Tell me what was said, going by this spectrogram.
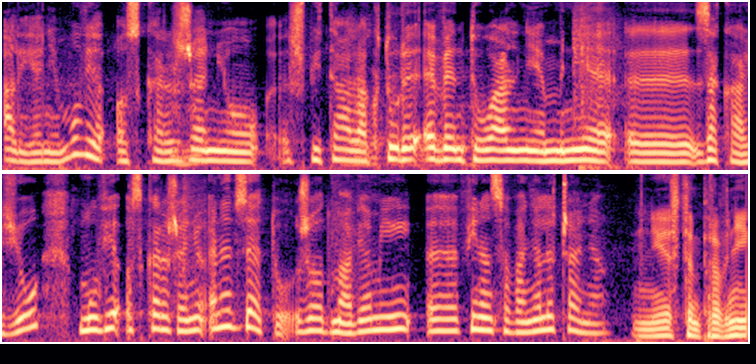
Ale ja nie mówię o skarżeniu szpitala, który ewentualnie mnie zakaził. Mówię o skarżeniu NFZ-u, że odmawia mi finansowania leczenia. Nie jestem prawnikiem,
